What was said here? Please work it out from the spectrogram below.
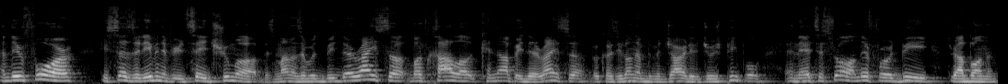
and therefore he says that even if you would say Truma Bismanas, it would be deraisa, but Chala cannot be deraisa because you don't have the majority of the Jewish people in Eretz Yisrael, and therefore it would be Drabanan,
